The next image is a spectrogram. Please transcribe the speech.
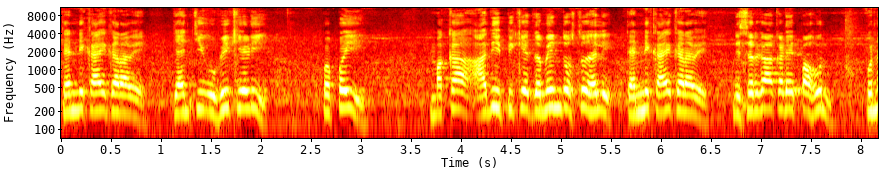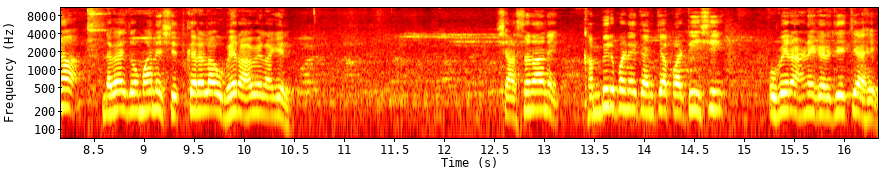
त्यांनी काय करावे? ज्यांची उभी केळी पपई मका आदी पिके जमीनदोस्त झाली त्यांनी काय करावे? निसर्गाकडे पाहून पुन्हा नव्या जोमाने शेतकऱ्याला उभे राहावे लागेल. शासनाने खंबीरपणे त्यांच्या पाठीशी उभे राहणे गरजेचे आहे.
